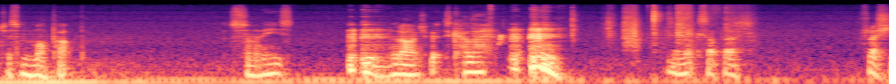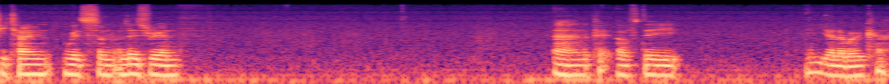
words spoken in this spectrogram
just mop up some of these large bits of colour. and mix up a fleshy tone with some alizarin and a bit of the yellow ochre.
